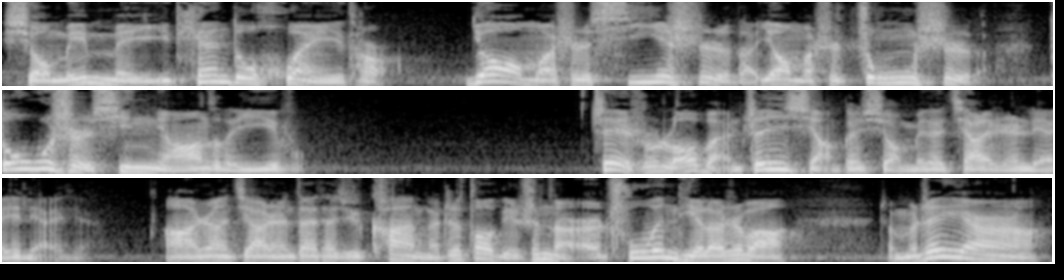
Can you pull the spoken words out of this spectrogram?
小梅每天都换一套，要么是西式的，要么是中式的，都是新娘子的衣服。这时候，老板真想跟小梅的家里人联系联系啊，让家人带她去看看，这到底是哪儿出问题了，是吧？怎么这样啊？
